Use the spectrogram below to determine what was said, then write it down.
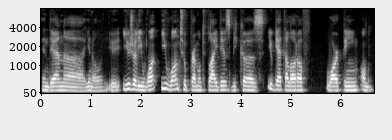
and then uh, you know you usually want you want to pre-multiply this because you get a lot of warping on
